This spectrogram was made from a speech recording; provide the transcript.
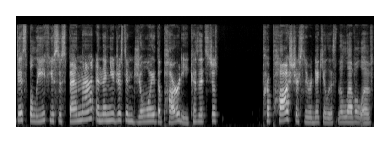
disbelief, you suspend that, and then you just enjoy the party because it's just preposterously ridiculous the level of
